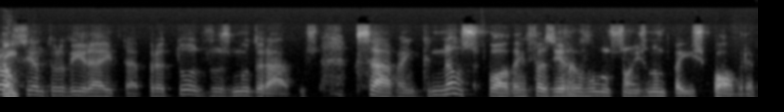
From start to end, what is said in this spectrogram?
Para o centro-direita, para todos os moderados que sabem que não se podem fazer revoluções num país pobre,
